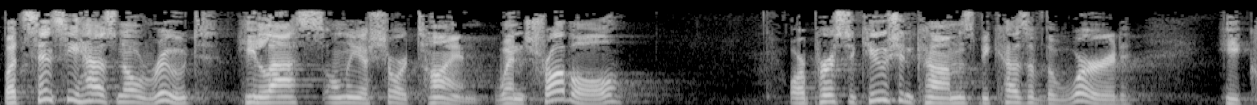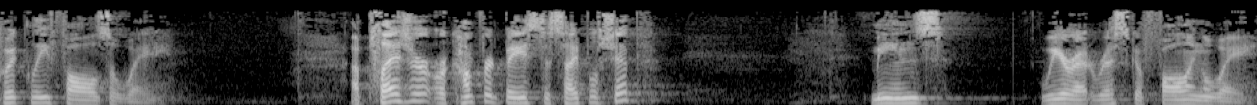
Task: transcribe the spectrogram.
But since he has no root, he lasts only a short time. When trouble or persecution comes because of the word, he quickly falls away. A pleasure or comfort based discipleship means we are at risk of falling away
